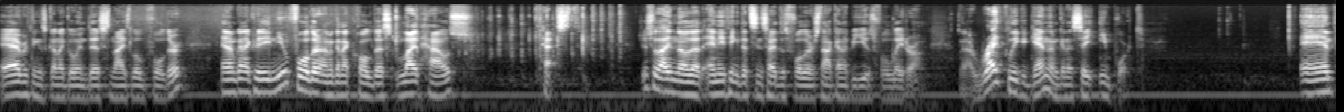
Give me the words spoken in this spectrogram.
Everything's going to go in this nice little folder. And I'm going to create a new folder. I'm going to call this Lighthouse Test. Just so that I know that anything that's inside this folder is not going to be useful later on. I'm going to right click again. I'm going to say import and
